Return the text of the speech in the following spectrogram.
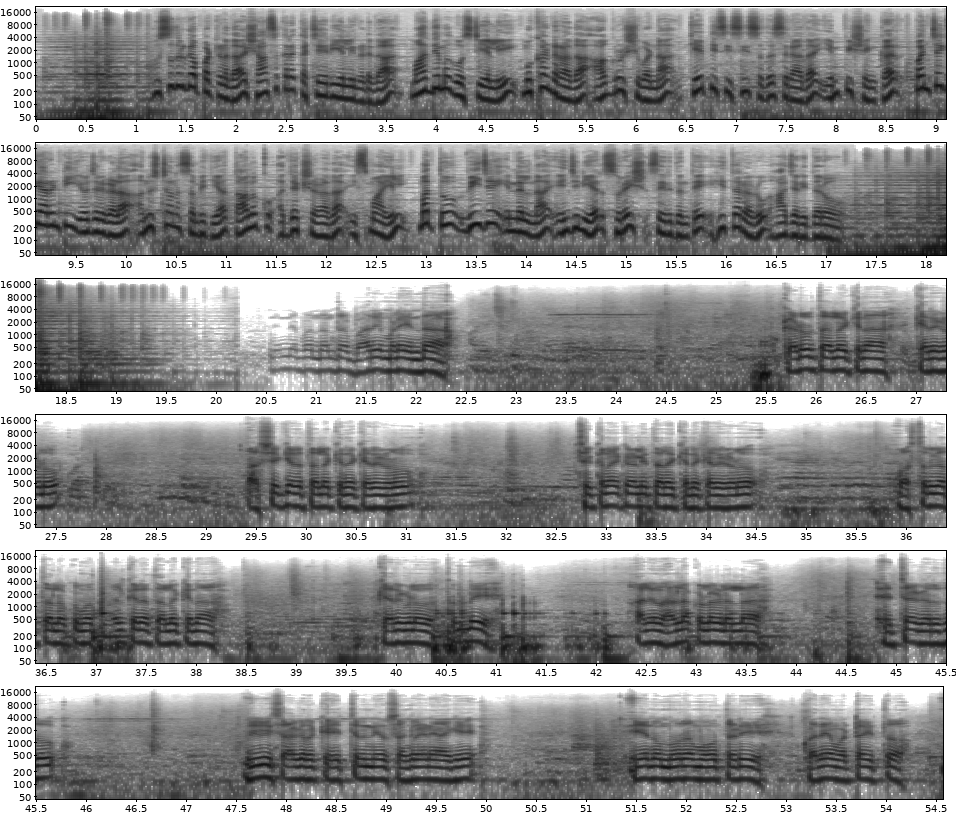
ಹೊಸದುರ್ಗ ಪಟ್ಟಣದ ಶಾಸಕರ ಕಚೇರಿಯಲ್ಲಿ ನಡೆದ ಮಾಧ್ಯಮಗೋಷ್ಠಿಯಲ್ಲಿ ಮುಖಂಡರಾದ ಆಗ್ರೋ ಶಿವಣ್ಣ, ಕೆಪಿಸಿಸಿ ಸದಸ್ಯರಾದ ಎಂಪಿ ಶಂಕರ್, ಪಂಚ ಗ್ಯಾರಂಟಿ ಯೋಜನೆಗಳ ಅನುಷ್ಠಾನ ಸಮಿತಿಯ ತಾಲೂಕು ಅಧ್ಯಕ್ಷರಾದ ಇಸ್ಮಾಯಿಲ್ ಮತ್ತು ವಿಜೆಎನ್ಎಲ್ನ ಎಂಜಿನಿಯರ್ ಸುರೇಶ್ ಸೇರಿದಂತೆ ಇತರರು ಹಾಜರಿದ್ದರು. ಬಂದಂಥ ಭಾರಿ ಮಳೆಯಿಂದ ಕಡೂರು ತಾಲೂಕಿನ ಕೆರೆಗಳು, ಅರಸೀಕೆರೆ ತಾಲೂಕಿನ ಕೆರೆಗಳು ಚಿಕ್ಕನಕಳ್ಳಿ ತಾಲೂಕಿನ ಕೆರೆಗಳು, ಹೊಸದುರ್ಗ ತಾಲೂಕು ಮತ್ತು ಹಲ್ಕೆರೆ ತಾಲೂಕಿನ ಕೆರೆಗಳು ತುಂಬಿ ಅಲ್ಲಿನ ಹಳ್ಳ ಕೊಳ್ಳಗಳೆಲ್ಲ ಹೆಚ್ಚಾಗಿ ಹರಿದು ವಿ ವಿ ಸಾಗರಕ್ಕೆ ಹೆಚ್ಚಿನ ನೀರು ಸಂಗ್ರಹಣೆ ಆಗಿ ಏನು ನೂರ ಮೂವತ್ತಡಿ ಕೊನೆ ಮಟ್ಟ ಇತ್ತು.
